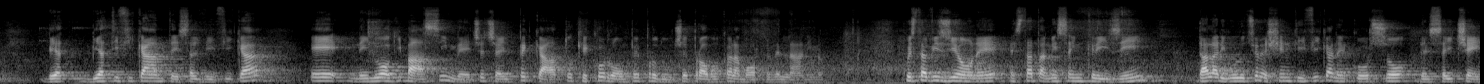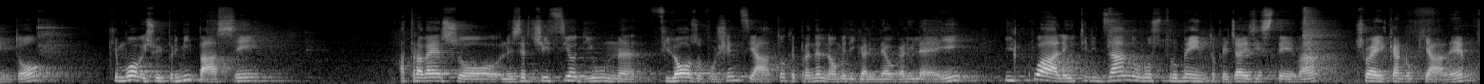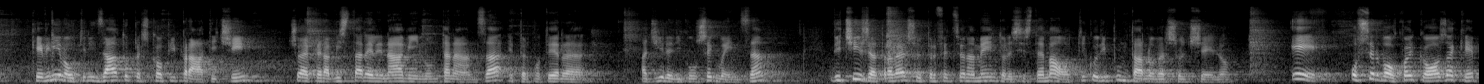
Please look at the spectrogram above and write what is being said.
beatificante e salvifica e nei luoghi bassi invece c'è il peccato che corrompe, produce e provoca la morte dell'anima. Questa visione è stata messa in crisi dalla rivoluzione scientifica nel corso del Seicento, che muove i suoi primi passi attraverso l'esercizio di un filosofo scienziato che prende il nome di Galileo Galilei, il quale utilizzando uno strumento che già esisteva, cioè il cannocchiale, che veniva utilizzato per scopi pratici, cioè per avvistare le navi in lontananza e per poter agire di conseguenza, decise attraverso il perfezionamento del sistema ottico di puntarlo verso il cielo e osservò qualcosa che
